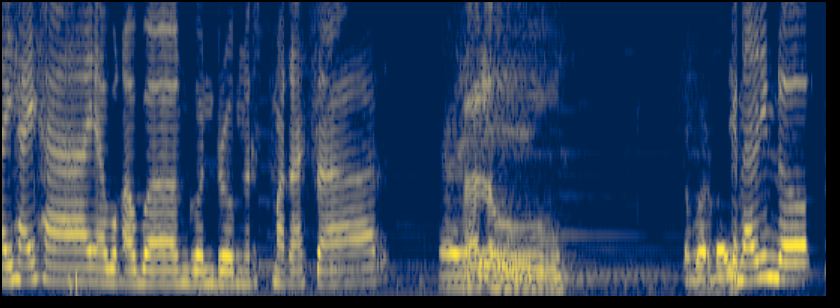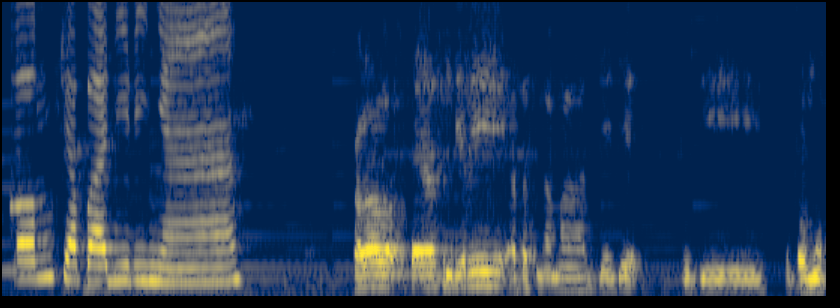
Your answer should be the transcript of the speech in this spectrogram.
Hai hai hai abang-abang gondrongers Makassar. Hai. Halo. Kabar baik. Kenalin dong siapa dirinya. Kalau saya sendiri atas nama JJ Budi Sutomo.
